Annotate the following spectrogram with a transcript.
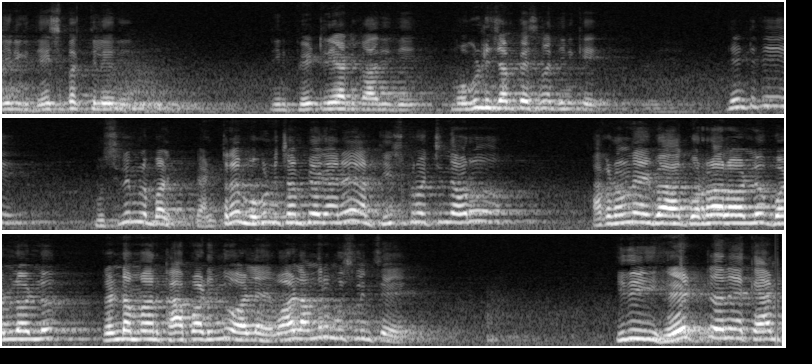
దీనికి దేశభక్తి లేదు. దీని పేట్రియాట్ కాదు ఇది. మొగుడిని చంపేసిన దీనికి. ఏంటిది ముస్లింలు వెంటనే మొగుడిని చంపేగానే వాళ్ళు తీసుకుని వచ్చింది ఎవరు? అక్కడ ఉన్న గుర్రాల వాళ్ళు బళ్ళోళ్ళు రెండమ్మని కాపాడింది వాళ్ళే. వాళ్ళందరూ ముస్లింసే. ఇది హేట్ అనే క్యాంప్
